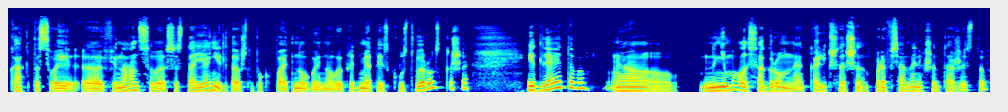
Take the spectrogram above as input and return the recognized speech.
как-то свои э, финансовое состояние для того, чтобы покупать новые и новые предметы искусства и роскоши. И для этого нанималось огромное количество профессиональных шантажистов,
